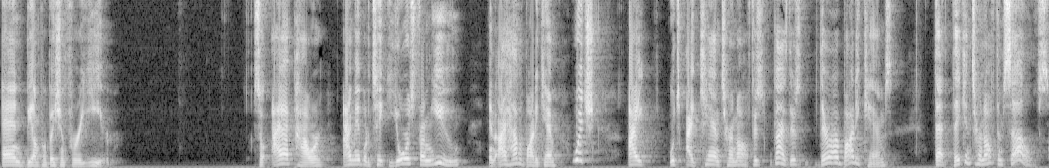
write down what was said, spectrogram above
and be on probation for a year. So I have power. I'm able to take yours from you, and I have a body cam, which I which I can turn off. There's guys, there's there are body cams that they can turn off themselves.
